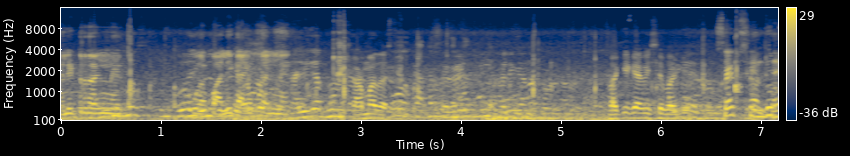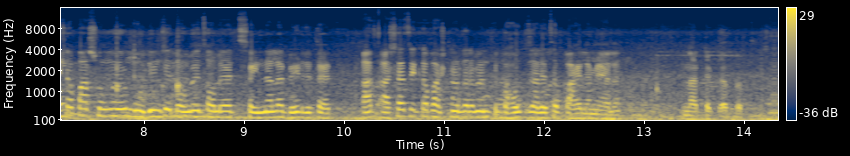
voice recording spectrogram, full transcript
कलेक्टर आले नाहीत पालिका आयुक्त आले नाहीत कामात असते बाकी काय विषय बाकी? साहेब सिंधूरच्या पार्श्वभूमीवर मोदींचे दौरे चालू आहेत सैन्याला भेट देत आहेत. आज अशाच एका भाषणादरम्यान ते भाऊक झाल्याचं पाहायला मिळालं. नाटक करतात.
